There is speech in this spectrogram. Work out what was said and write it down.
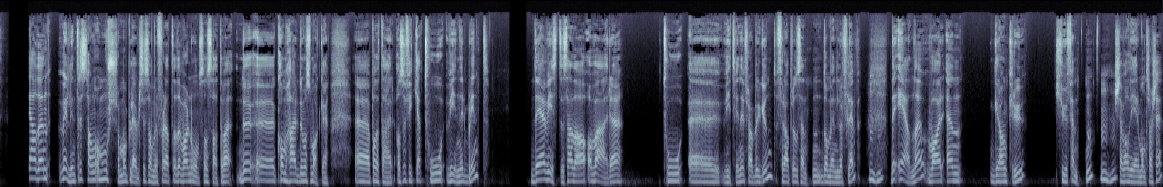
Jeg hadde en veldig interessant og morsom opplevelse i sommer, for det var noen som sa til meg Du, eh, kom her, du må smake eh, på dette her. Og så fikk jeg to viner blindt. Det viste seg da å være to eh, hvitviner fra Burgund, fra produsenten Domaine Le Fleuve. Det ene var en Grand Cru 2015, Mhm. Chevalier Montrachet.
